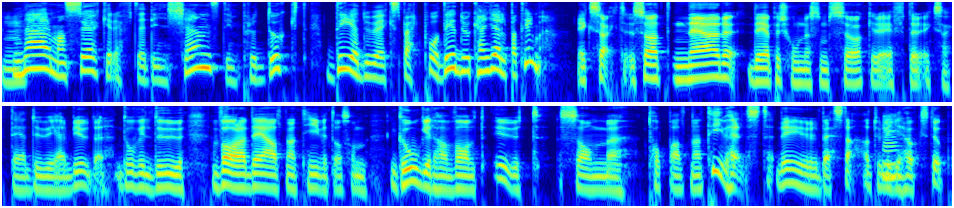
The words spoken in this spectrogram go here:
mm. när man söker efter din tjänst, din produkt, det du är expert på, det du kan hjälpa till med. Exakt, så att när det är personer som söker efter exakt det du erbjuder, då vill du vara det alternativet då som Google har valt ut som eh, toppalternativ helst. Det är ju det bästa, att du mm. ligger högst upp.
